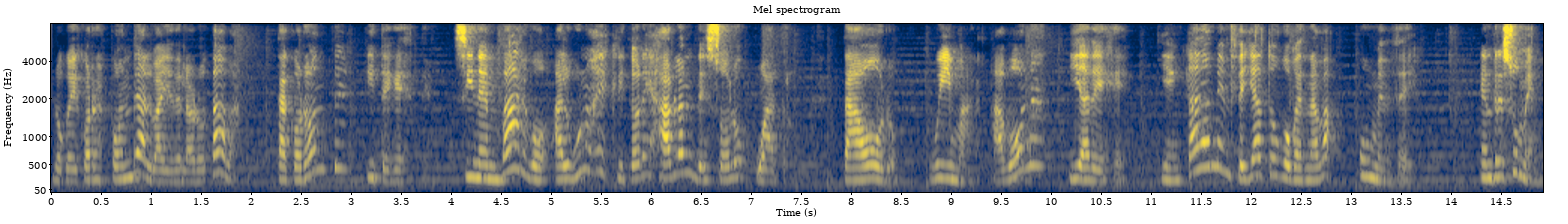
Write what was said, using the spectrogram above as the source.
lo que corresponde al Valle de la Orotava, Tacoronte y Tegueste. Sin embargo, algunos escritores hablan de solo cuatro, Taoro, Wimar, Abona y Adeje, y en cada mencellato gobernaba un mencey. En resumen,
